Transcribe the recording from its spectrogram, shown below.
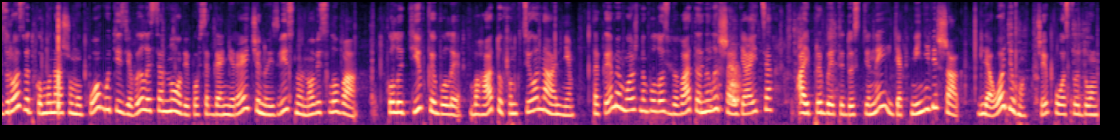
З розвитком у нашому побуті з'явилися нові повсякденні речі, ну і, звісно, нові слова. Колотівки були багатофункціональні. Такими можна було збивати не лише яйця, а й прибити до стіни як міні-вішак для одягу чи посуду.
